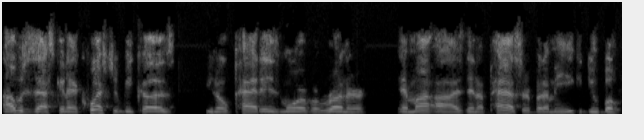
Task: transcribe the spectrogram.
I was just asking that question because you know Pat is more of a runner in my eyes than a passer, but I mean he could do both.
